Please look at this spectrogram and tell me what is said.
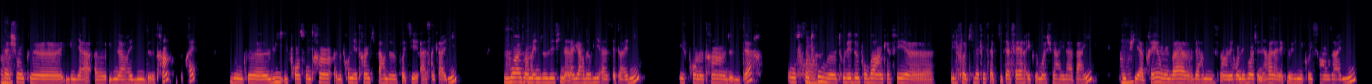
Mmh sachant que il y a une heure et demie de train à peu près. Donc lui, il prend son train, le premier train qui part de Poitiers à 5h30. Moi, j'emmène Joséphine à la garderie à 7h30 et je prends le train de 8h. On se retrouve tous les deux pour boire un café une fois qu'il a fait sa petite affaire et que moi je suis arrivée à Paris. Et Mmh puis après, on va vers enfin, les rendez-vous en général avec le gynéco, ils sont à 11h30.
